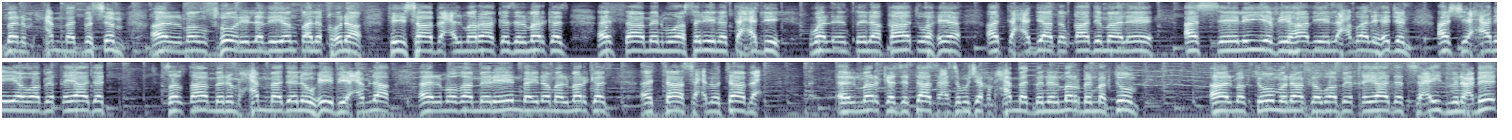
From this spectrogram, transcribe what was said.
بن محمد بسم المنصوري الذي ينطلق هنا في سابع المراكز. المركز الثامن مواصلين التحدي والانطلاقات وهي التحديات القادمة للسيلية في هذه اللحظة لهجن الشحانية وبقيادة سلطان بن محمد الوهيبي. عملاق المضمرين بينما المركز التاسع نتابع المركز التاسع سمو الشيخ محمد بن المر بن مكتوم. المكتوم هناك وبقيادة سعيد بن عبيد.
